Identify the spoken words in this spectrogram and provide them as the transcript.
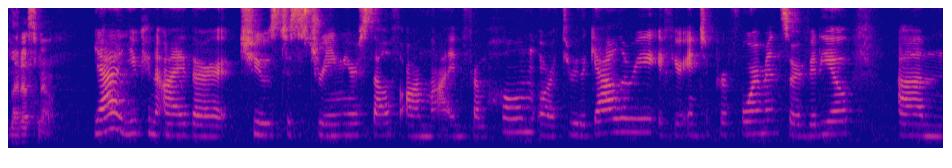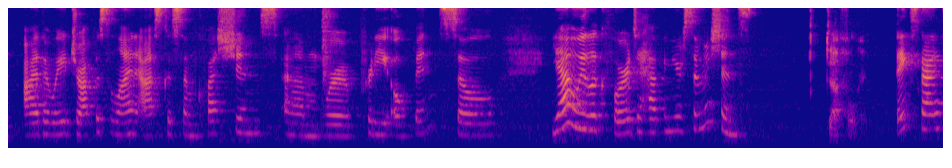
let us know. Yeah, you can either choose to stream yourself online from home or through the gallery if you're into performance or video. Um, either way, drop us a line, ask us some questions. Um, we're pretty open. So, yeah, we look forward to having your submissions. Definitely. Thanks, guys.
